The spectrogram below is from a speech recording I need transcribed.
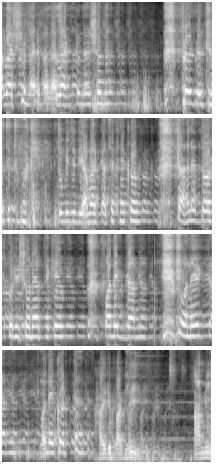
আমার সোনার বালা লাগবে না সোনা। প্রয়োজন শুধু তোমাকে। তুমি যদি আমার কাছে থাকো তাহলে তোর করি সোনার থেকে। অনেক দামি অনেক দামি মনে করতাম। হাইরে পাগলি আমি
